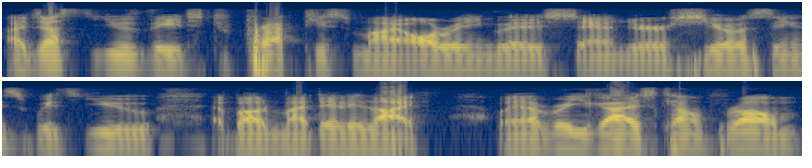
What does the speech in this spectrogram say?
I just use it to practice my oral English and share things with you about my daily life wherever you guys come from.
